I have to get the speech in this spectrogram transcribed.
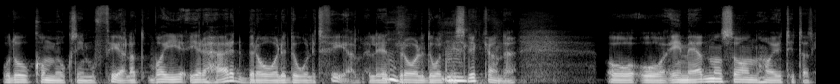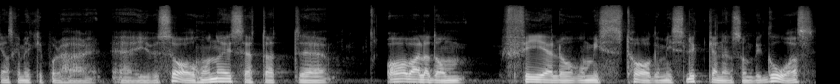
och då kommer vi också in på fel. Att vad är, är det här ett bra eller dåligt fel? Eller ett bra eller dåligt mm. misslyckande? Och, och Amy Edmondson har ju tittat ganska mycket på det här eh, i USA. Och hon har ju sett att eh, av alla de fel och, och misstag och misslyckanden som begås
